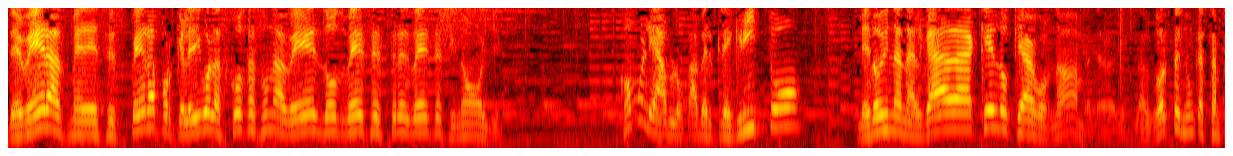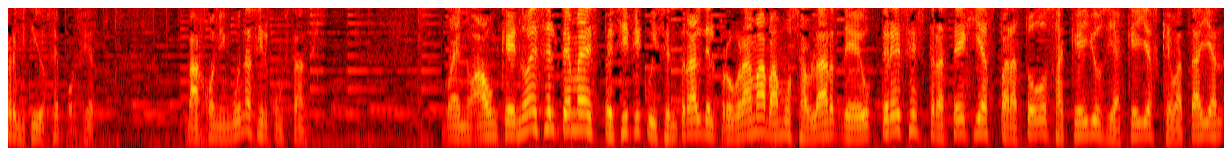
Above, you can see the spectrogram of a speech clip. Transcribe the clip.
de veras, me desespera porque le digo las cosas una vez, dos veces, tres veces y no oye. ¿Cómo le hablo? A ver, le grito, le doy una nalgada, ¿qué es lo que hago? No, hombre, los golpes nunca están permitidos, ¿eh? Por cierto. Bajo ninguna circunstancia. Bueno, aunque no es el tema específico y central del programa, vamos a hablar de tres estrategias para todos aquellos y aquellas que batallan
